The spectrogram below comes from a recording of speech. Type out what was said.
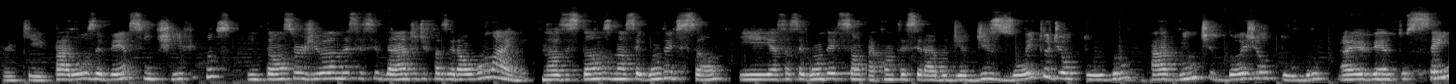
porque parou os eventos científicos, então surgiu a necessidade de fazer algo online. Nós estamos na segunda edição e essa segunda edição acontecerá do dia 18 de outubro a 22 de outubro, a evento 100%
